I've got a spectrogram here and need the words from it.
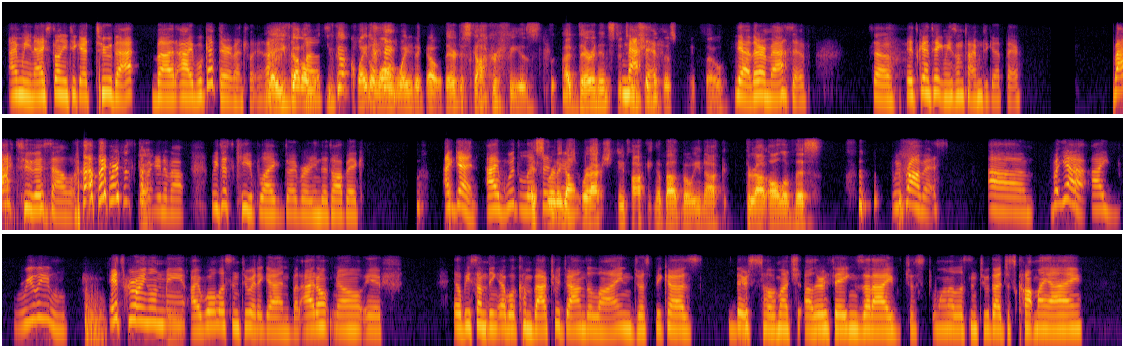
I mean, I still need to get to that, but I will get there eventually. Yeah, you've got a you've got quite a long way to go. Their discography is uh, they're an institution Massive. at this point. So Yeah, they're massive. So it's gonna take me some time to get there. Back to this album. we were just Yeah. talking about. We just keep like diverting the topic. Again, I would listen. I swear to God, we're actually talking about Mo'ynoq throughout all of this. we promise. Um, but yeah, I really, it's growing on me. I will listen to it again, but I don't know if it'll be something I will come back to down the line, just because there's so much other things that I just want to listen to that just caught my eye,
